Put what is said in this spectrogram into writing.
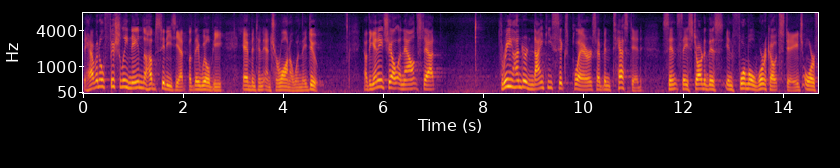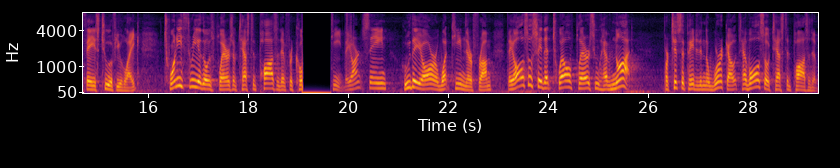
They haven't officially named the hub cities yet, but they will be Edmonton and Toronto when they do. Now, the NHL announced that 396 players have been tested since they started this informal workout stage, or phase two, if you like. 23 of those players have tested positive for COVID 19. They aren't saying who they are or what team they're from. They also say that 12 players who have not participated in the workouts have also tested positive.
